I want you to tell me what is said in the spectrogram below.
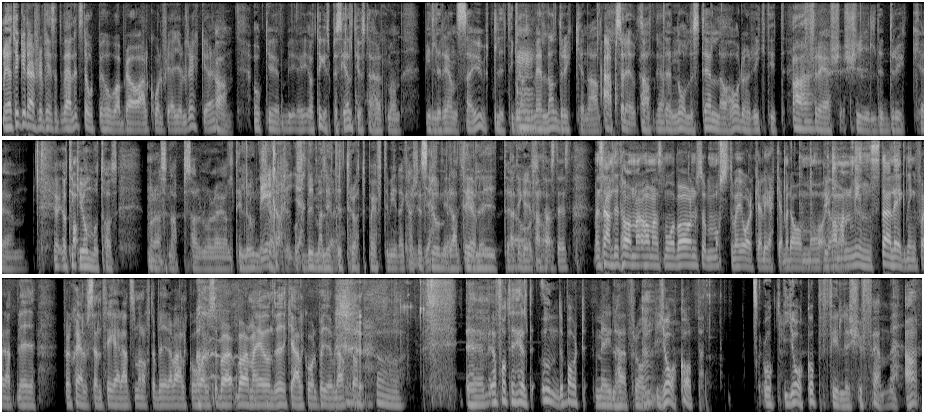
men jag tycker därför det finns ett väldigt stort behov av bra alkoholfria juldrycker. Ja, och eh, jag tycker speciellt just det här att man vill rensa ut lite grann mellan dryckerna. Absolut. Att det- eh, nollställa och ha en riktigt Ja. fräsch kyld dryck. eh, Jag, jag tycker ju om att ta några snapsar och några öl till Mm. Lunchen. och så blir man lite trött på eftermiddagen, kanske slumrar till lite. Jag tycker det är fantastiskt. Men samtidigt har man, har man små barn så måste man ju orka leka med dem. Och har man minsta läggning för att bli för självcentrerad som man ofta blir av alkohol så bör, bör man ju undvika alkohol på julafton. Eh, Vi har fått ett helt underbart mejl här från Mm. Jakob. Och Jakob fyller 25 Ja.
